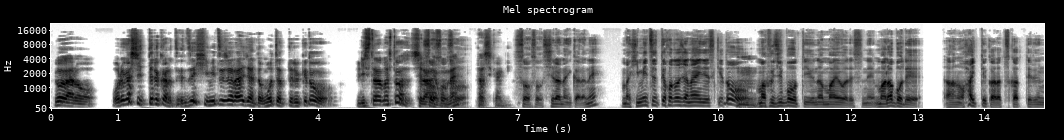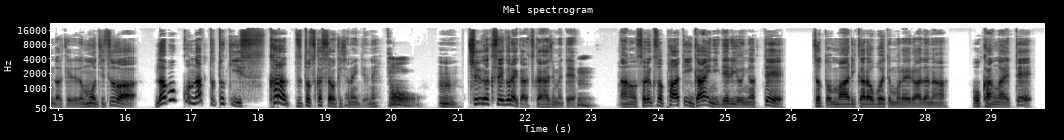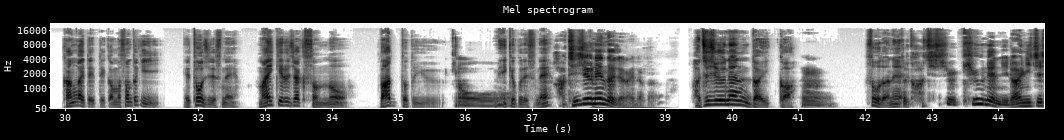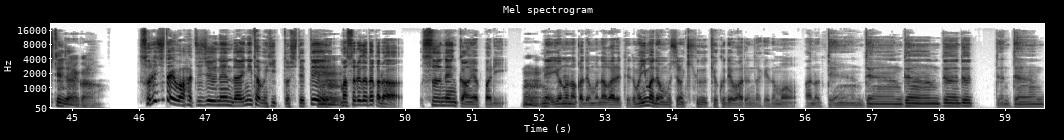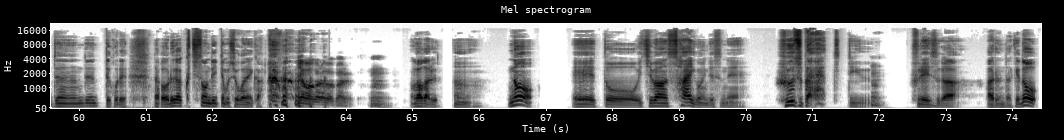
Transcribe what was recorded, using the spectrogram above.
僕あの、俺が知ってるから全然秘密じゃないじゃんって思っちゃってるけど、リスターの人は知らないもんね。そうそう確かに。そうそう、知らないからね。まあ、秘密ってほどじゃないですけど、うんまあ、藤坊っていう名前はですね、まあ、ラボで、あの、入ってから使ってるんだけれども、実は、ラボっ子になった時からずっと使ってたわけじゃないんだよね。おう。うん。中学生ぐらいから使い始めて、うん。あの、それこそパーティー外に出るようになって、ちょっと周りから覚えてもらえるあだ名を考えて、考えてっていうか、まあ、その時、え当時ですね、マイケル・ジャクソンのバッドという。名。曲ですね。80年代じゃない？だから。80年代か。うん。そうだね。確か89年に来日してんじゃないかな。それ自体は80年代に多分ヒットしてて、うんまあそれがだから数年間やっぱりうん。ね、世の中でも流れてて、まあ今でももちろん聴く曲ではあるんだけども、あの、ドゥン、ドゥン、ドゥン、ドゥン、ドゥン、ドゥン、ドゥン、ドゥン、ドゥンってこれ、なんか俺が口損で言ってもしょうがないか。いや、わかるわかる。うん。わかるうん。の、えっ、と、一番最後にですね、who's bad? っていううんフレーズがあるんだけど、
